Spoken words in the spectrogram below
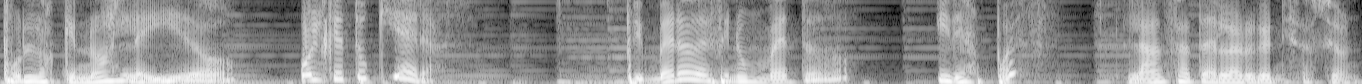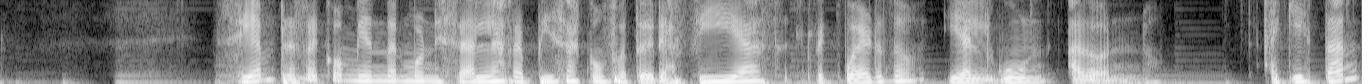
por los que no has leído o el que tú quieras. Primero define un método y después lánzate a la organización. Siempre recomiendo armonizar las repisas con fotografías, recuerdos y algún adorno. Aquí están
